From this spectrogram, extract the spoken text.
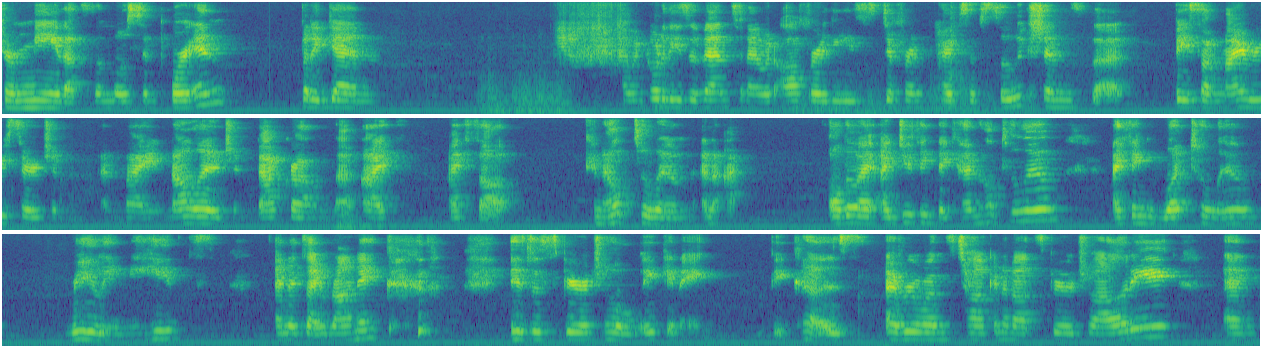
for me, that's the most important. But again, I would go to these events and I would offer these different types of solutions that, based on my research and and my knowledge and background that I I thought can help Tulum. And I, although I, I do think they can help Tulum, I think what Tulum really needs, and it's ironic, is a spiritual awakening because everyone's talking about spirituality and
